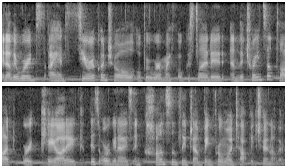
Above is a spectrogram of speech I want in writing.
In other words, I had zero control over where my focus landed, and the trains of thought were chaotic, disorganized, and constantly jumping from one topic to another.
